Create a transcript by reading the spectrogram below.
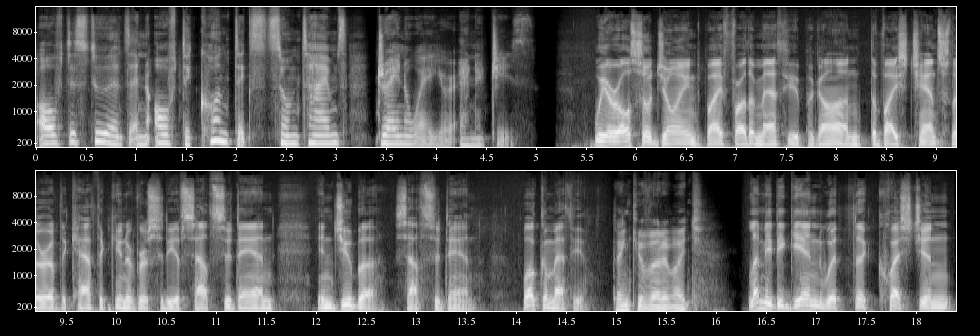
of the students and of the context sometimes drain away your energies. We are also joined by Father Matthew Pagan, the Vice Chancellor of the Catholic University of South Sudan in Juba, South Sudan. Welcome, Matthew. Thank you very much. Let me begin with the question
